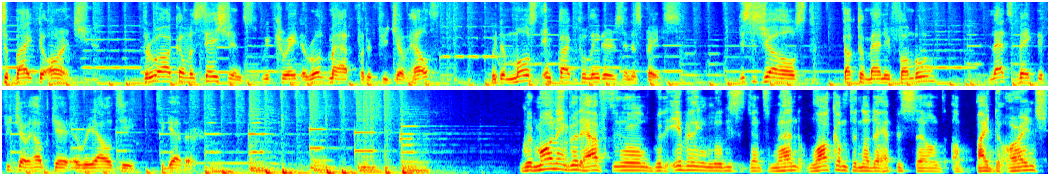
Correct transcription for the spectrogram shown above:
to Bite the Orange. Through our conversations, we create a roadmap for the future of health with the most impactful leaders in the space. This is your host, Dr. Manu Fombu. Let's make the future of healthcare a reality together. Good morning, good afternoon, good evening, ladies and gentlemen. Welcome to another episode of Bite the Orange.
